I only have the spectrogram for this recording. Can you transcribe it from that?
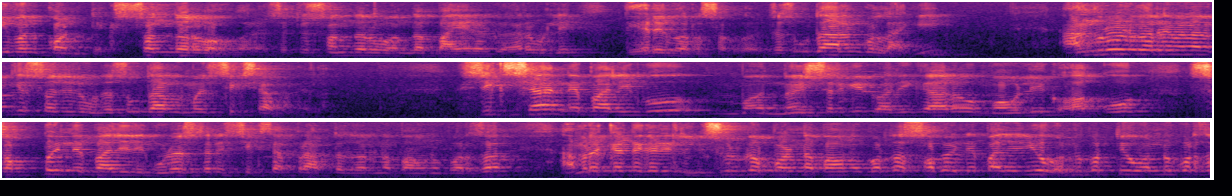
गिभन कन्टेक्स्ट सन्दर्भ हुँदो रहेछ। त्यो सन्दर्भभन्दा बाहिर गएर उसले धेरै गर्न सक्दो रहेछ। जस्तो उदाहरणको लागि आन्दोलन गर्ने बेलामा के सजिलो हुँदछ उदाहरण मैले शिक्षा भनेर शिक्षा नेपालीको नैसर्गिक अधिकार हो मौलिक हक हो सबै नेपालीले गुणस्तरीय शिक्षा प्राप्त गर्न पाउनुपर्छ। हाम्रो क्याटेगोरीले नि शुल्क पढ्न पाउनुपर्छ सबै नेपालीले यो भन्नुपर्छ त्यो भन्नुपर्छ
